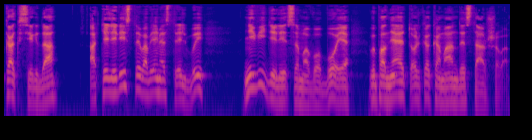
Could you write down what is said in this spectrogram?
Как всегда, артиллеристы во время стрельбы не видели самого боя, выполняя только команды старшего.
